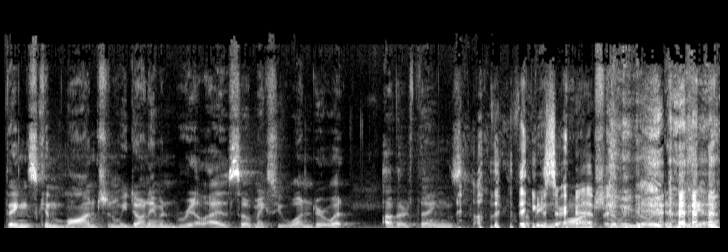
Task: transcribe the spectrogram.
Things can launch and we don't even realize, so it makes you wonder what other things Other are being are, launched and happening. we really don't. Yeah.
